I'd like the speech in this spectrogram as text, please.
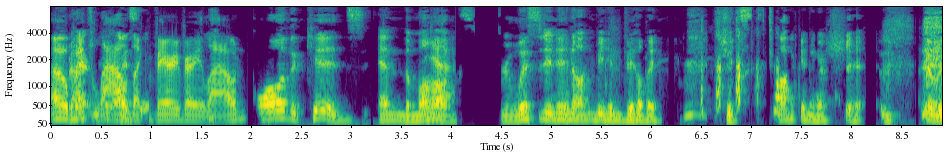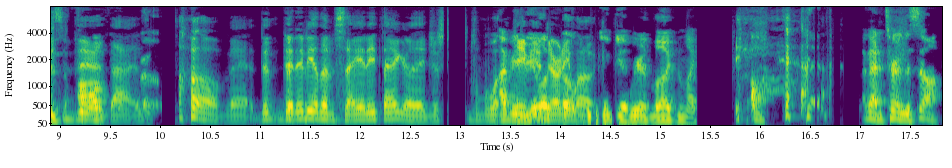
Oh, but, but it's loud, like very, very loud. All the kids and the moms yeah. were listening in on me and Billy, just talking our shit. It was dude. Awful, that is, oh man, did, did any of them say anything, or they just I mean, gave you a dirty look? Gave me a weird look. I'm like, oh, I got to turn this off.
